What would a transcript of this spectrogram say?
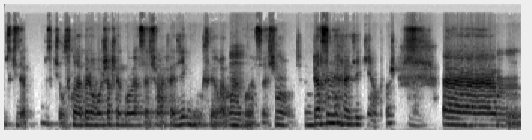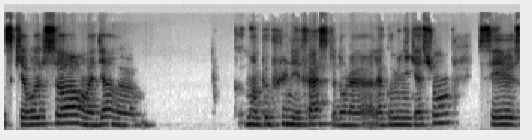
ce qu'on appelle en recherche la conversation aphasique, donc c'est vraiment la mhm. conversation entre une personne aphasique et un proche. Mhm. Euh, ce qui ressort, on va dire, euh, comme un peu plus néfaste dans la, la communication, c'est ce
